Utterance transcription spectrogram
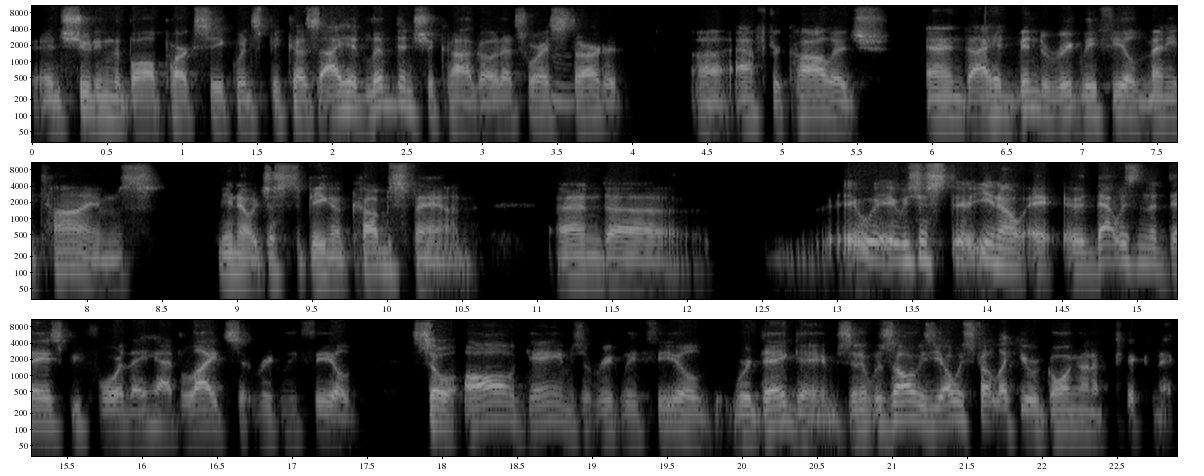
and shooting the ballpark sequence because I had lived in Chicago. That's where I mm. started uh, after college. And I had been to Wrigley Field many times, you know, just being a Cubs fan. And uh, it, it, was just, uh, you know, it, it, that was in the days before they had lights at Wrigley Field. So all games at Wrigley Field were day games. And it was always, you always felt like you were going on a picnic,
